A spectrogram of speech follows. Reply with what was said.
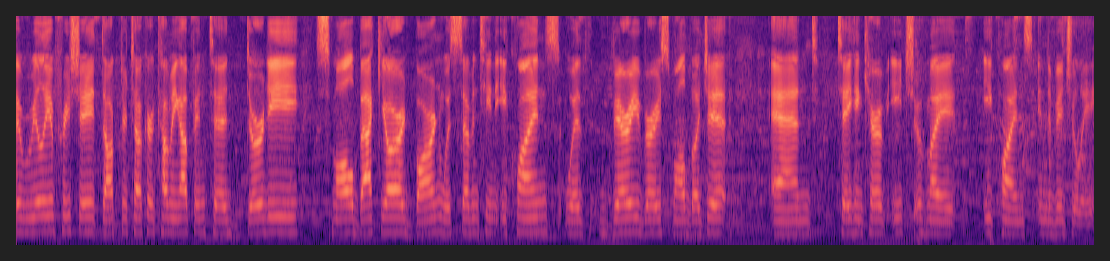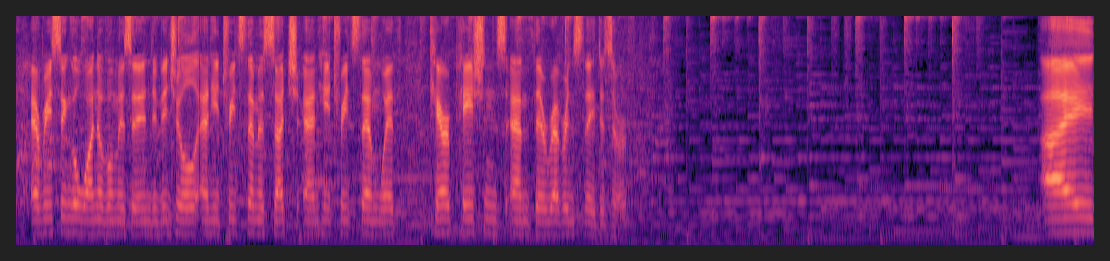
I really appreciate Dr. Tucker coming up into dirty, small backyard barn with 17 equines with very, very small budget and taking care of each of my equines individually. Every single one of them is an individual and he treats them as such and he treats them with care, patience, and the reverence they deserve. I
